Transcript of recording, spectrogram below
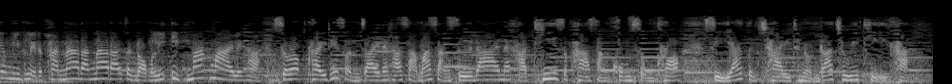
ยังมีผลิตภัณฑ์น่ารักน่ารักจากดอกมะลิอีกมากมายเลยค่ะสำหรับใครที่สนใจนะคะ สามารถสั่งซื้อได้นะคะ ที่สภาสังคมสงเคราะห์สี่แยกตึกชัยถนนราชวิถีค่ะ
